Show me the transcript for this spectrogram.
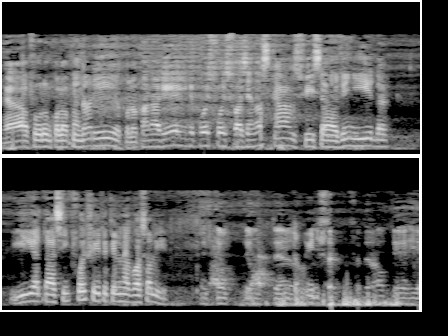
Já foram colocando areia, colocando areia e depois foi fazendo as casas, fez a avenida. E é assim que foi feito aquele negócio ali. Tem, tem, tem, então, o Ministério Federal, TRE.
